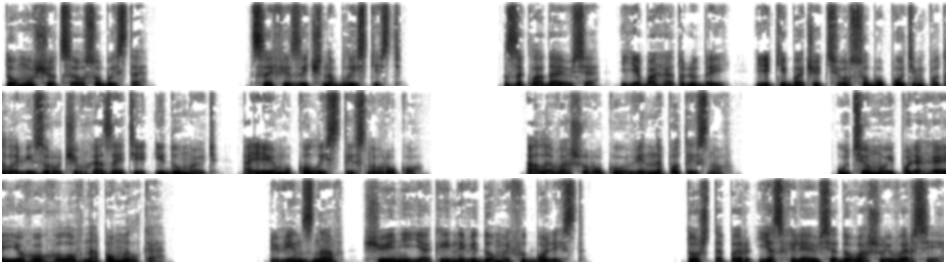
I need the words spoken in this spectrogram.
Тому що це особисте, це фізична близькість. Закладаюся, є багато людей, які бачать цю особу потім по телевізору чи в газеті і думають, а я йому колись стиснув руку. Але вашу руку він не потиснув. У цьому і полягає його головна помилка. Він знав, що я ніякий невідомий футболіст. Тож тепер я схиляюся до вашої версії.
